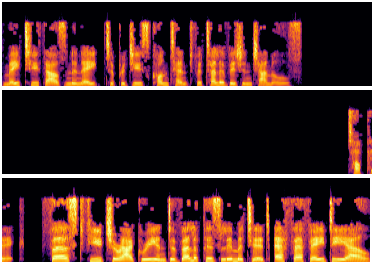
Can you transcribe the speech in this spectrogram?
May 2008 to produce content for television channels. First Future Agri and Developers Limited FFADL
